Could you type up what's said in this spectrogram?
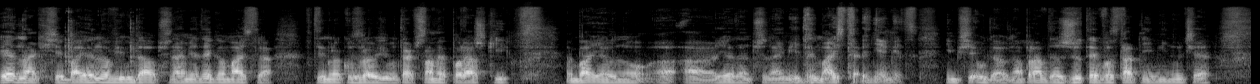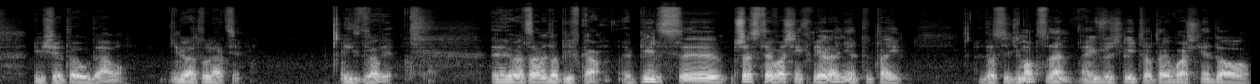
jednak się Bayernowi udało przynajmniej jednego majstra w tym roku zrobić, bo tak same porażki Bayernu, a, a jeden przynajmniej ten majster Niemiec im się udał. Naprawdę rzutem w ostatniej minucie im się to udało. Gratulacje. Ich zdrowie. E, Wracamy do piwka. Pils e, przez te właśnie chmielenie tutaj dosyć mocne, a i wrzucili to tak właśnie do,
